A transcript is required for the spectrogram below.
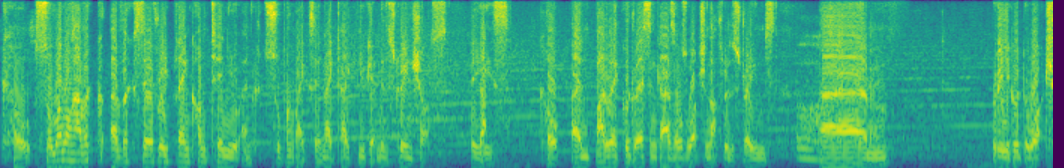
Cool. Someone will have a, have a save replay and continue, and could someone like say, Night Tide, can you get me the screenshots, please? Cool. And by the way, good racing, guys. I was watching that through the streams. Um, really good to watch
